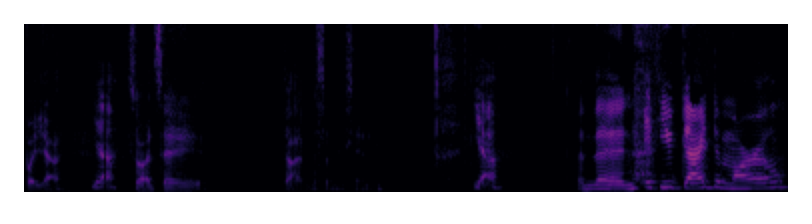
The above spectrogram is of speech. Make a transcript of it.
But yeah, yeah. so I'd say that misunderstanding. Yeah. And then If you died tomorrow,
